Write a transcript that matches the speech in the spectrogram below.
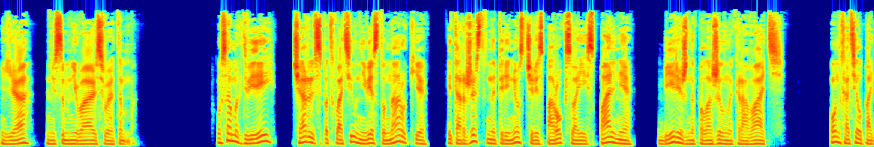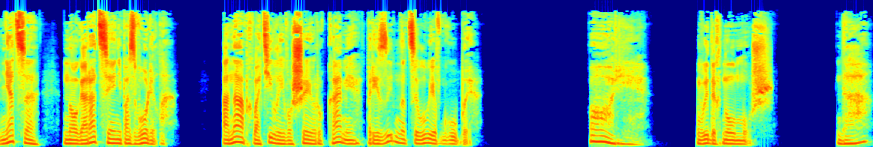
«Я не сомневаюсь в этом». У самых дверей Чарльз подхватил невесту на руки и торжественно перенес через порог своей спальни, бережно положил на кровать. Он хотел подняться, но Горация не позволила. Она обхватила его шею руками, призывно целуя в губы. «Ори!» — выдохнул муж. «Да?»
